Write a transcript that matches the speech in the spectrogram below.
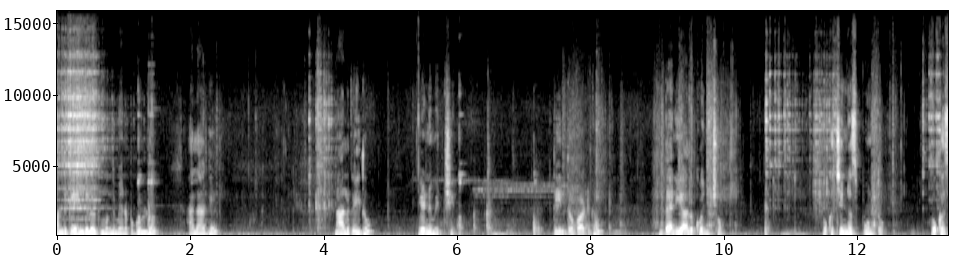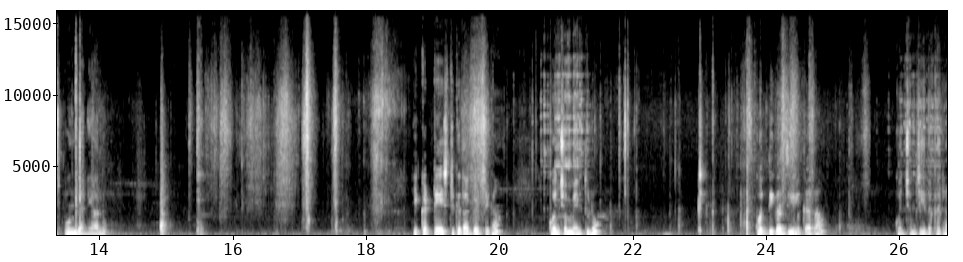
అందుకే ఇందులోకి ముందు మినపగుళ్ళు అలాగే నాలుగైదు ఎండుమిర్చి. దీంతో పాటుగా ధనియాలు కొంచెం ఒక చిన్న స్పూన్తో ఒక స్పూన్ ధనియాలు. ఇక్కడ టేస్ట్కి తగ్గట్టుగా కొంచెం మెంతులు కొద్దిగా జీలకర్ర కొంచెం జీలకర్ర.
